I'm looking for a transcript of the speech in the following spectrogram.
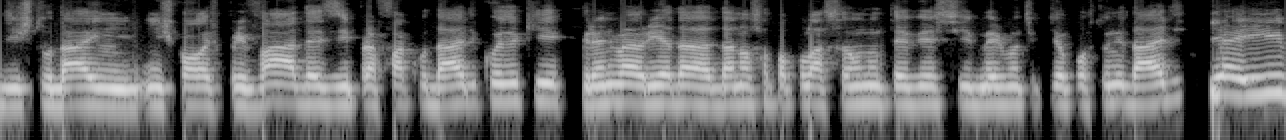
de estudar em, em, escolas privadas e para faculdade, coisa que grande maioria da, da, nossa população não teve esse mesmo tipo de oportunidade. E aí,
